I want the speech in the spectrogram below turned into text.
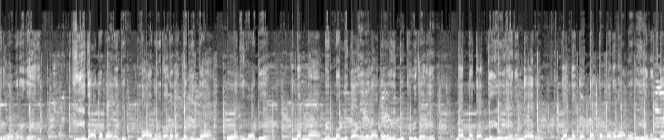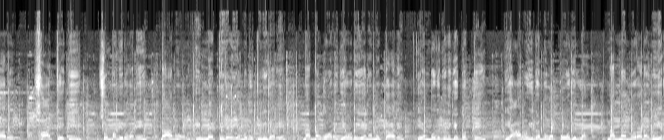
ಇರುವವರೆಗೆ ಹೀಗಾಗಬಾರದು. ನಾನು ರಣರಂಗದಿಂದ ಓಡಿ ಹೋದೆ ನನ್ನ ಬೆನ್ನಲ್ಲಿ ಗಾಯಗಳಾದವು ಎಂದು ತಿಳಿದರೆ ನನ್ನ ತಂದೆಯು ಏನೆಂದಾರು, ನನ್ನ ದೊಡ್ಡಪ್ಪ ಬಲರಾಮರು ಏನೆಂದಾರು, ಸಾತ್ಯಕಿ ಸುಮ್ಮನಿರುವನೆ, ನಾನು ಹಿಮ್ಮೆಟ್ಟಿದೆ ಎಂಬುದು ತಿಳಿದರೆ ನನ್ನ ಓರಿಗೆಯವರು ಏನನ್ನುತ್ತಾರೆ ಎಂಬುದು ನಿನಗೆ ಗೊತ್ತೇ? ಯಾರೂ ಇದನ್ನು ಒಪ್ಪುವುದಿಲ್ಲ. ನನ್ನನ್ನು ರಣವೀರ,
